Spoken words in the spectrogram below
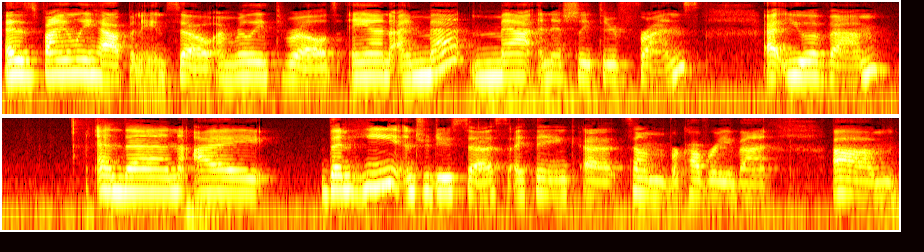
and it's finally happening. So I'm really thrilled. And I met Matt initially through friends at U of M, and then I then he introduced us, I think, at some recovery event. Um,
